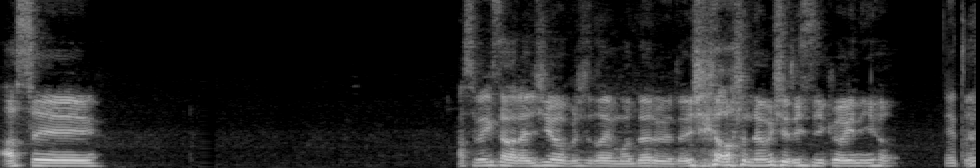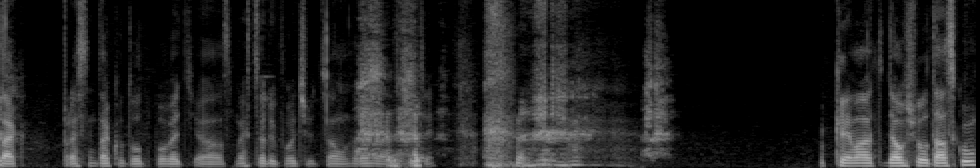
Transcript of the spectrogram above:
Asi... Asi bych vzal Regio, protože tady moderuje, takže on nemůže říct nikoho jiného. Je to tak. Presne takúto odpoveď sme chceli počuť, samozrejme. OK, máme tu ďalšiu otázku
